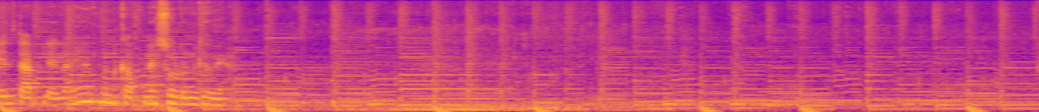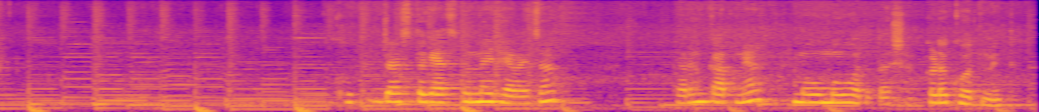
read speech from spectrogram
तेल तापलेलं आहे. आपण कापणे सोडून घेऊया. खूप जास्त गॅस पण नाही ठेवायचा कारण कापण्या मऊ मऊ होतात अशा. कडक होत नाहीत.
